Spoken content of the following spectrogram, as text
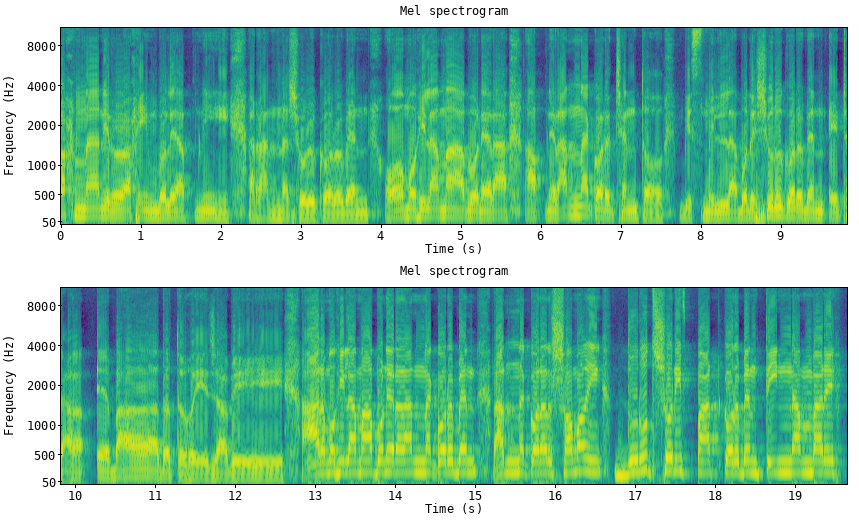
রহমানির রহিম বলে আপনি রান্না শুরু করবেন। ও মহিলা, মা বোনেরা, আপনি রান্না করেছেন তো বিসমিল্লাহ বলে শুরু করবেন, এটা এবাদত হয়ে যাবে। আর মহিলা, মা বোনেরা রান্না করবেন, রান্না করার সময় দুরুদ শরীফ পাঠ করবেন তিন নাম্বারে।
